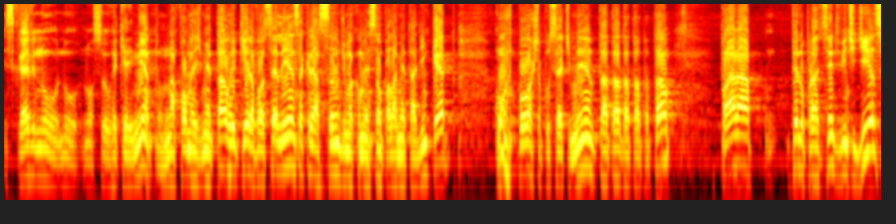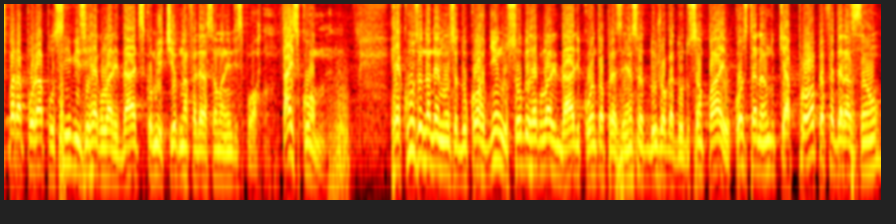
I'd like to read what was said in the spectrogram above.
escreve no, no, no, seu requerimento, na forma regimental, requer a Vossa Excelência a criação de uma comissão parlamentar de inquérito, composta por sete membros, tal, tal, tal, tal, tal, tal para, pelo prazo de 120 dias, para apurar possíveis irregularidades cometidas na Federação Marinha de Esporte, tais como recusa na denúncia do Cordino sobre irregularidade quanto à presença do jogador do Sampaio, considerando que a própria federação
